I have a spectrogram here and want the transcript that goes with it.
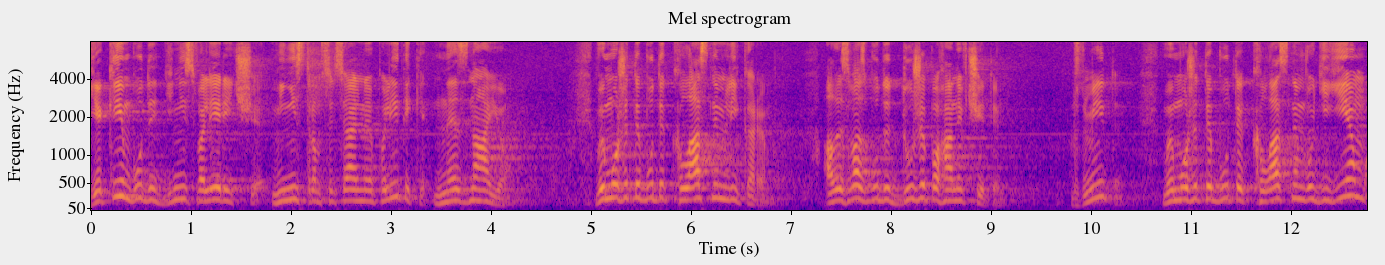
Яким буде Денис Валерійович міністром соціальної політики, не знаю. Ви можете бути класним лікарем, але з вас буде дуже поганий вчитель. Розумієте? Ви можете бути класним водієм,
